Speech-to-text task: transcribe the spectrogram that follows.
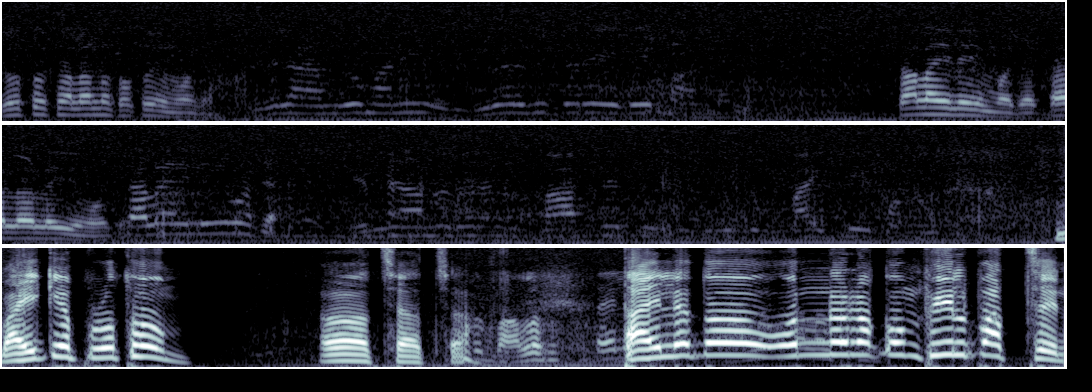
যত চালানো ততই মজা। চালাইলেই মজা চালাইলেই মজা। বাইকে প্রথম? আচ্ছা আচ্ছা। ভালো তাইলে তো অন্যরকম ফিল পাচ্ছেন।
